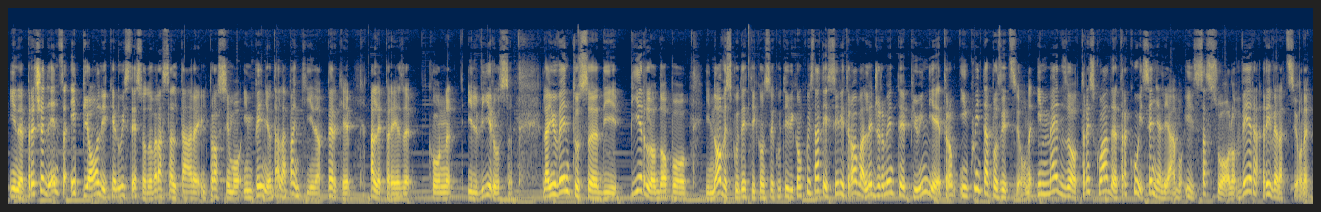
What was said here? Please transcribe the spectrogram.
in precedenza e Pioli che lui stesso dovrà saltare il prossimo impegno dalla panchina perché alle prese con il virus. La Juventus di Pirlo, dopo i nove scudetti consecutivi conquistati, si ritrova leggermente più indietro, in quinta posizione, in mezzo tre squadre tra cui segnaliamo il Sassuolo, vera rivelazione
